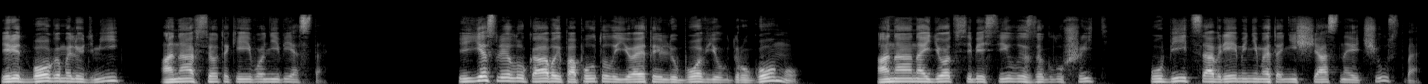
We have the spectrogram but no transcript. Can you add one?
Перед Богом и людьми она все таки его невеста. И если лукавый попутал ее этой любовью к другому, она найдет в себе силы заглушить, убить со временем это несчастное чувство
